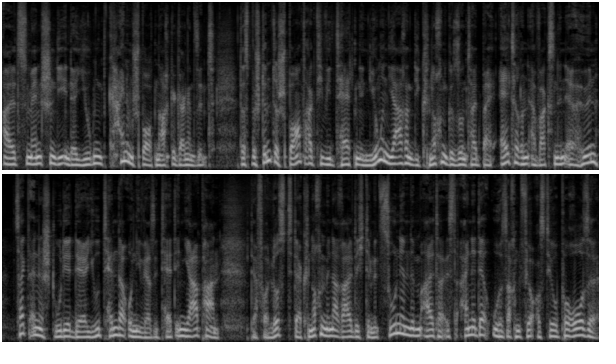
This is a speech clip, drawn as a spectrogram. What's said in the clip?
Als Menschen, die in der Jugend keinem Sport nachgegangen sind. Dass bestimmte Sportaktivitäten in jungen Jahren die Knochengesundheit bei älteren Erwachsenen erhöhen, zeigt eine Studie der Utenda-Universität in Japan. Der Verlust der Knochenmineraldichte mit zunehmendem Alter ist eine der Ursachen für Osteoporose.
